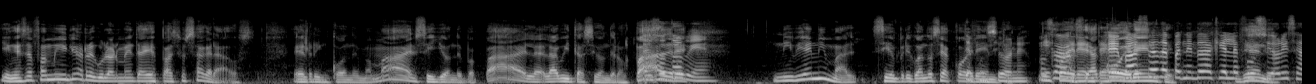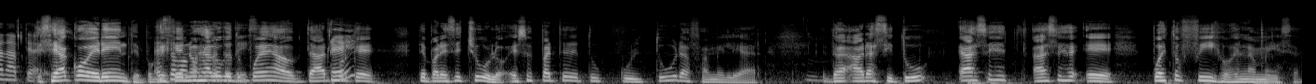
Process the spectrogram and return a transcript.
Y en esa familia regularmente hay espacios sagrados. El rincón de mamá, el sillón de papá, la, la habitación de los padres. Eso está bien. Ni bien ni mal, siempre y cuando sea Te coherente. funcione. O sea, coherente. sea eh, va a coherente. ser dependiendo de a quién le ¿Entiendes? funcione y se adapte a eso. sea coherente, porque Eso es que no es algo que tú dices. puedes adoptar ¿Eh? porque te parece chulo. Eso es parte de tu cultura familiar. Entonces, ahora, si tú haces, haces eh, puestos fijos en la mesa,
